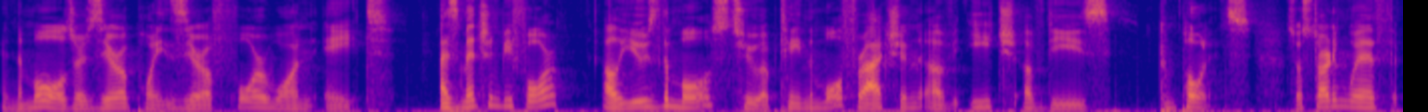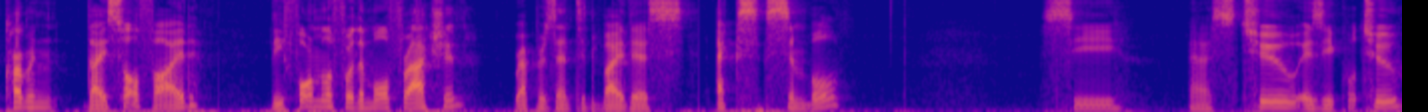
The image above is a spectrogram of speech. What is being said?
and the moles are 0.0418. As mentioned before, I'll use the moles to obtain the mole fraction of each of these components. So starting with carbon disulfide, the formula for the mole fraction represented by this X symbol, CS2 is equal to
